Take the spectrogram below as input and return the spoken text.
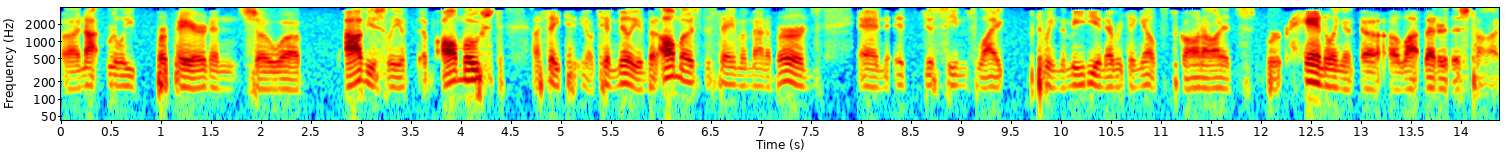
uh, not really prepared, and so uh, obviously if, almost I say t- you know 10 million, but almost the same amount of birds, and it just seems like between the media and everything else that's gone on, it's we're handling it a, a lot better this time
